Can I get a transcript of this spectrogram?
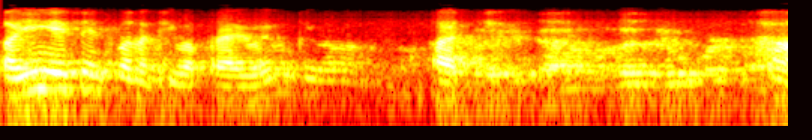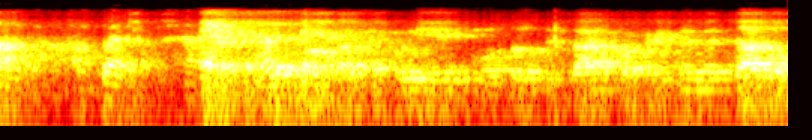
અહીં એ સેન્સમાં નથી વપરાયો એમ કહેવા હા બસ તમે કોઈ એક મોટો સિદ્ધાંત પકડીને ચાલો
